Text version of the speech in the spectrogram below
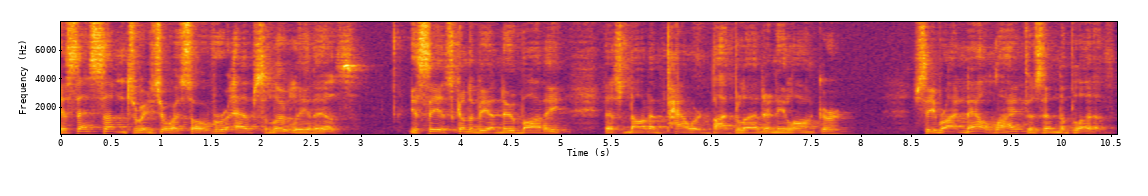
is that something to rejoice over? Absolutely it is. You see, it's going to be a new body that's not empowered by blood any longer. See, right now, life is in the blood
